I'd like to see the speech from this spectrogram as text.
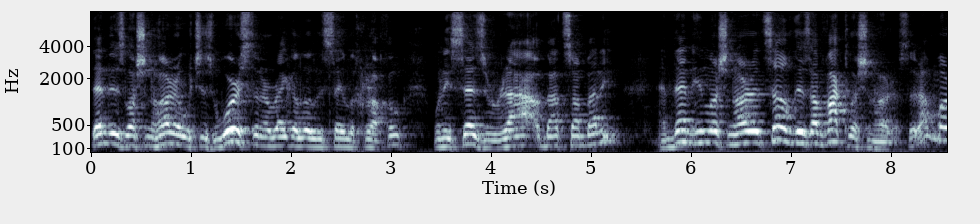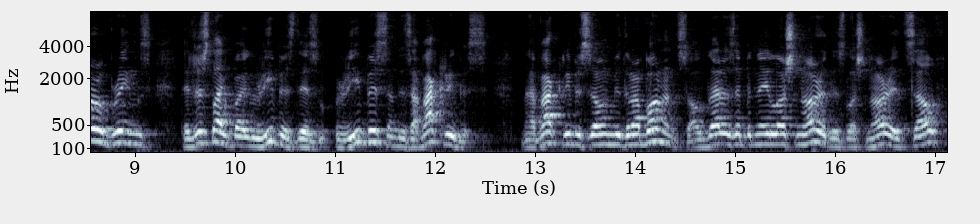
Then there's lashon hara, which is worse than a regular liselach rochel, when he says ra about somebody. And then in Lashon Hara itself, there's Avak Lashon Hara. So Ramoro brings that just like by Ribis, there's Ribis and there's Avak Ribis. Now Avak Ribis is only Midrabanan. So all that is a B'nai Lashon Hara. There's Lashon Hara itself,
